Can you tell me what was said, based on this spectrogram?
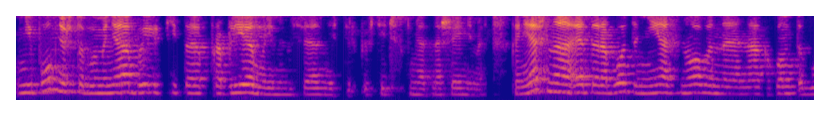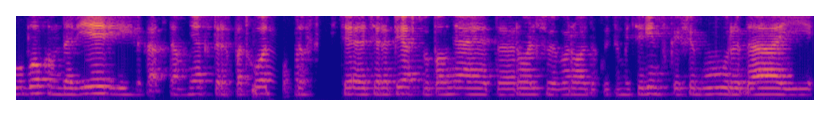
не помню, чтобы у меня были какие-то проблемы именно связанные с терапевтическими отношениями. Конечно, эта работа не основанная на каком-то глубоком доверии или как там в некоторых подходах терапевт выполняет роль своего рода какой-то материнской фигуры, да, и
